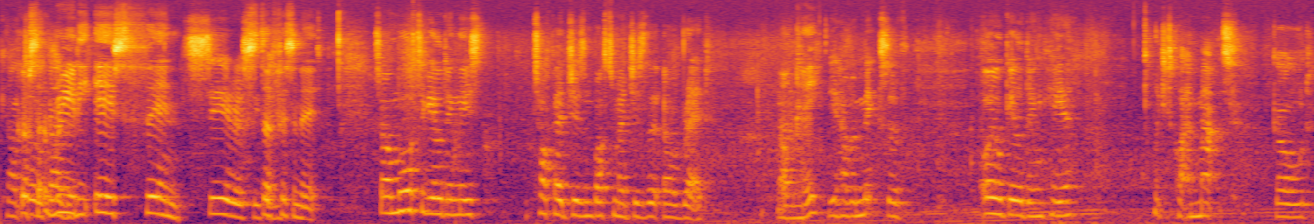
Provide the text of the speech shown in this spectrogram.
Can't Gosh, that really is thin seriously stuff, thin. isn't it? So I'm water gilding these top edges and bottom edges that are red. Um, Okay. You have a mix of oil gilding here, which is quite a matte gold,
